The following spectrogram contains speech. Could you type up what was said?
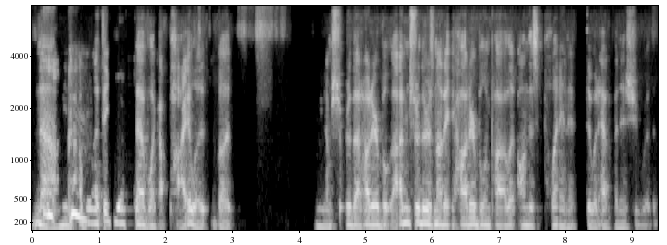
No, I mean, I- I think you have to have like a pilot, but I mean, I'm sure that hot air balloon, I'm sure there's not a hot air balloon pilot on this planet that would have an issue with it.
